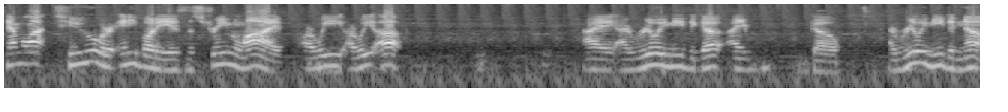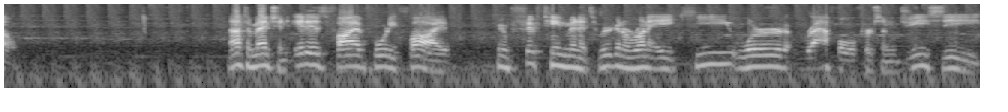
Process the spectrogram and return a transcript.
Camelot 2 or anybody, is the stream live? Are we are we up? I I really need to go. I go. I really need to know. Not to mention, it is 5:45. Here in 15 minutes, we're gonna run a keyword raffle for some GC.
